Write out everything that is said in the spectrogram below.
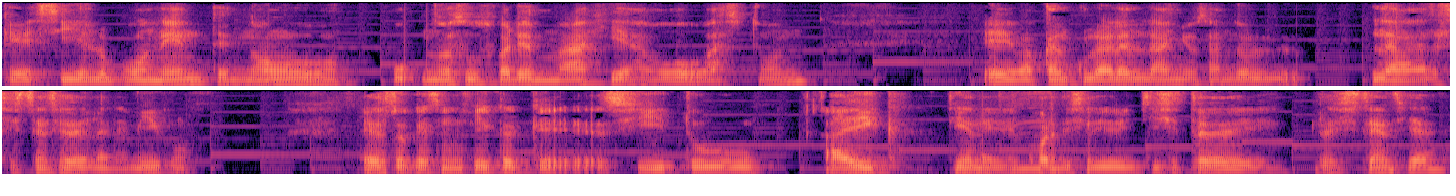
que si el oponente no, no es usuario de magia o bastón, eh, va a calcular el daño usando el, la resistencia del enemigo. ¿Esto que significa? Que si tu Aik tiene 27 de resistencia,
